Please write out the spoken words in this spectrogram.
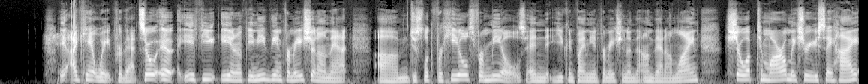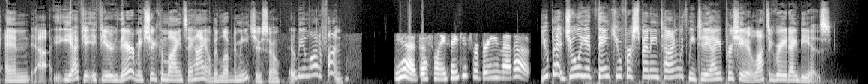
Yeah, I can't wait for that. So uh, if you you know if you need the information on that, um, just look for Heels for Meals, and you can find the information on, on that online. Show up tomorrow. Make sure you say hi, and uh, yeah, if, you, if you're there, make sure you come by and say hi. I would love to meet you. So it'll be a lot of fun. Yeah, definitely. Thank you for bringing that up. You bet, Julia. Thank you for spending time with me today. I appreciate it. Lots of great ideas.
